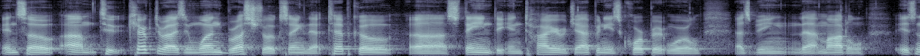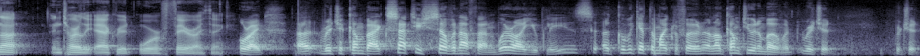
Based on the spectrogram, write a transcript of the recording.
And so um, to characterize in one brushstroke saying that TEPCO uh, stained the entire Japanese corporate world as being that model is not entirely accurate or fair, I think. All right. Uh, Richard, come back. Satish Selvanathan, where are you, please? Uh, could we get the microphone? And I'll come to you in a moment. Richard. Richard.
